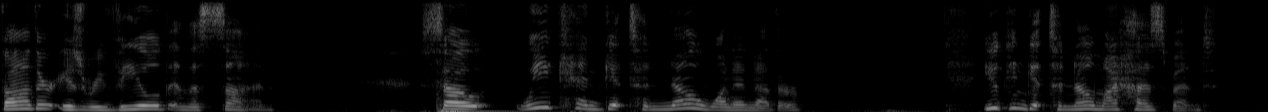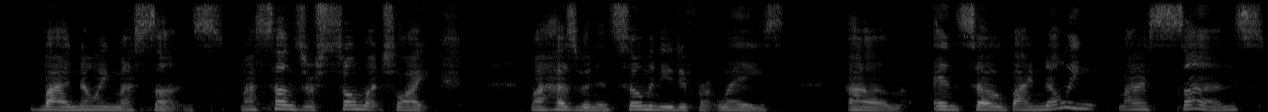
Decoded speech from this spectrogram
Father is revealed in the Son. So we can get to know one another. You can get to know my husband by knowing my sons. My sons are so much like my husband in so many different ways. Um, and so by knowing my sons,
